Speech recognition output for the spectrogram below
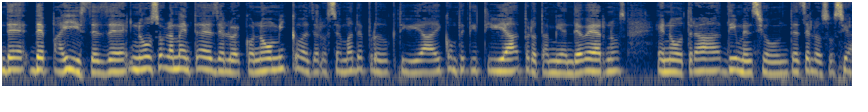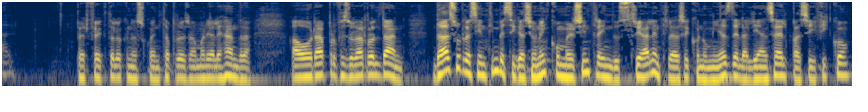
de, de, país, desde no solamente desde lo económico, desde los temas de productividad y competitividad, pero también de vernos en otra dimensión desde lo social. Perfecto lo que nos cuenta profesora María Alejandra. Ahora, profesora Roldán, dada su reciente investigación en comercio intraindustrial entre las economías de la Alianza del Pacífico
